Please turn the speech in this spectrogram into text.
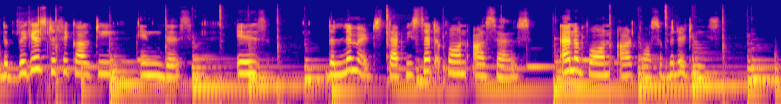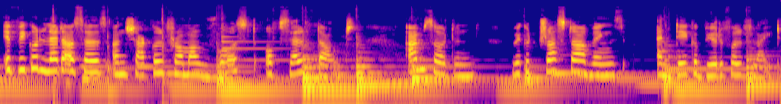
The biggest difficulty in this is the limits that we set upon ourselves and upon our possibilities. If we could let ourselves unshackle from our worst of self doubts, I'm certain we could trust our wings and take a beautiful flight.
